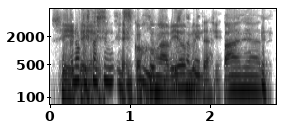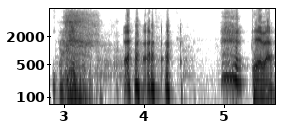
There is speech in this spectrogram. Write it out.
Sí, te, te encoge un avión, vete a España. Tela.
